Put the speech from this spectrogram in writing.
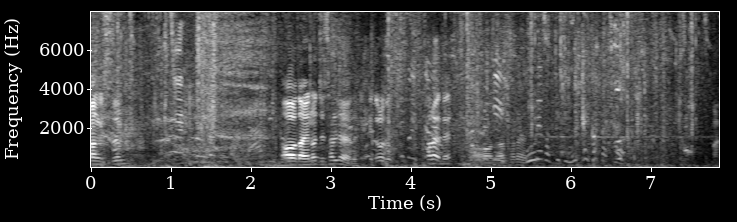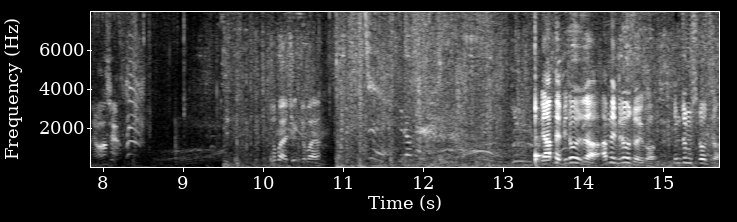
주방 있음 아나 에너지 살려야 돼 떨어져 살아야 돼 어, 나 살아야 돼. 줘봐요 지금 줘봐요 우리 앞에 밀어주자. 앞에 밀어줘 이거. 힘 좀 실어주라.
